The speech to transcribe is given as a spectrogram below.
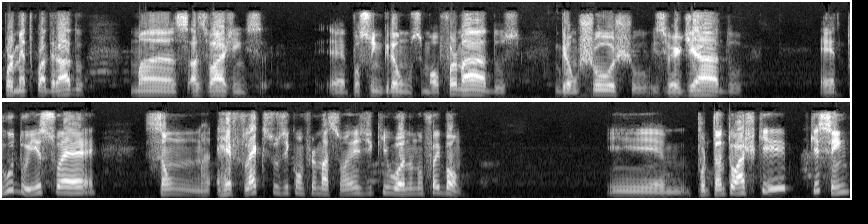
por metro quadrado, mas as vagens uh, possuem grãos mal formados, grão xoxo, esverdeado. É, tudo isso é, são reflexos e confirmações de que o ano não foi bom. E, portanto, eu acho que, que sim,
